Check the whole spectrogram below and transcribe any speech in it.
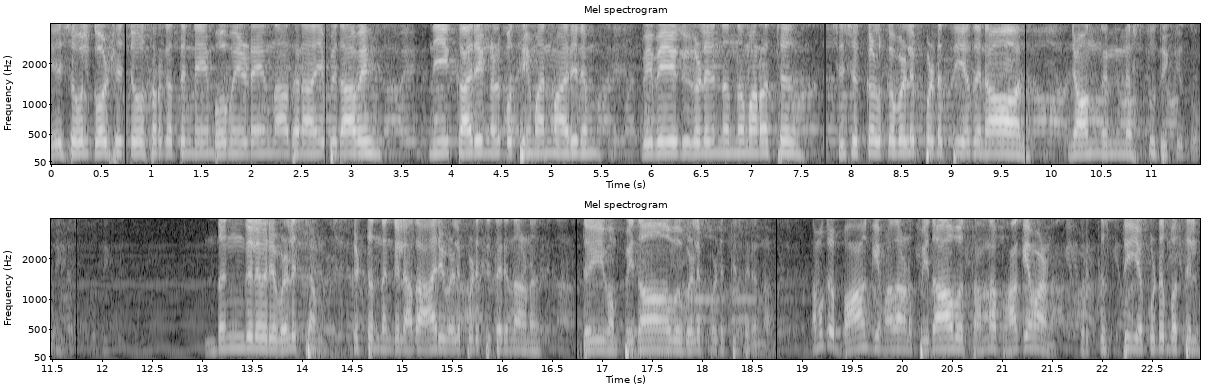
യേശു ഉദ്ഘോഷിച്ചു സ്വർഗത്തിന്റെയും ഭൂമിയുടെയും നാഥനായ പിതാവേ നീ കാര്യങ്ങൾ ബുദ്ധിമാന്മാരിലും വിവേകികളിൽ നിന്ന് മറച്ച് ശിശുക്കൾക്ക് വെളിപ്പെടുത്തിയതിനാൽ ഞാൻ നിന്നെ സ്തുതിക്കുന്നു. എന്തെങ്കിലും ഒരു വെളിച്ചം കിട്ടുന്നെങ്കിൽ അത് ആര് വെളിപ്പെടുത്തി തരുന്നതാണ്? ദൈവം പിതാവ് വെളിപ്പെടുത്തി തരുന്നതാണ്. നമുക്ക് ഭാഗ്യം അതാണ് പിതാവ് തന്ന ഭാഗ്യമാണ്. ഒരു ക്രിസ്തീയ കുടുംബത്തിൽ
